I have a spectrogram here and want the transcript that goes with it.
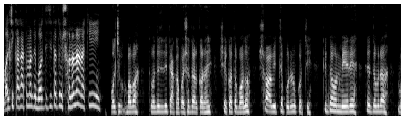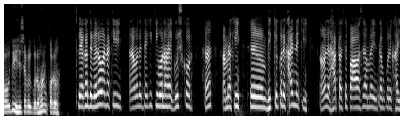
বলছি কাকা তোমাদের বলতেছি তা তুমি শোনো না নাকি? বলছি বাবা তোমাদের যদি টাকা পয়সা দরকার হয় সে কথা বলো সব ইচ্ছা পূরণ করছি। কিন্তু আমার মেয়েরে তোমরা বৌদি হিসাবে গ্রহণ করো। তুমি এখান থেকে বেরোবা নাকি? আর আমাদের দেখি কি মনে হয় ঘুষখোর হ্যাঁ? আমরা কি ভিক্ষে করে খাই নাকি? আমাদের হাত আছে পা আছে আমরা ইনকাম করে খাই।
